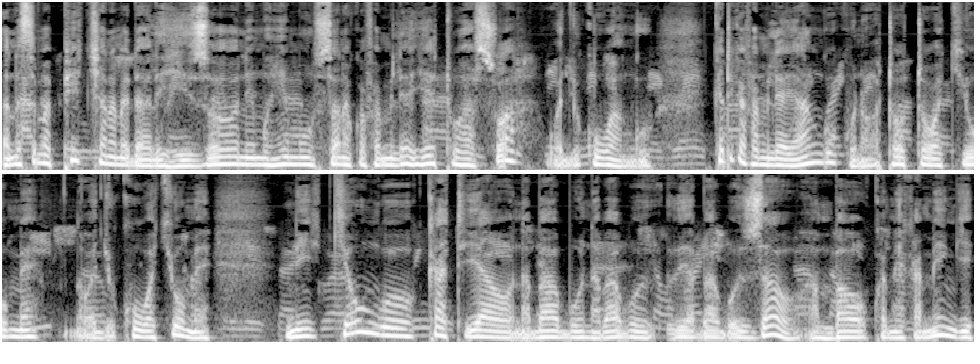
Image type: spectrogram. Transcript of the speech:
Anasema picha na medali hizo ni muhimu sana kwa familia yetu, haswa wajukuu wangu. Katika familia yangu kuna watoto wa kiume na wajukuu wa kiume ni kiungo kati yao na babu na babu ya babu zao ambao kwa miaka mingi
